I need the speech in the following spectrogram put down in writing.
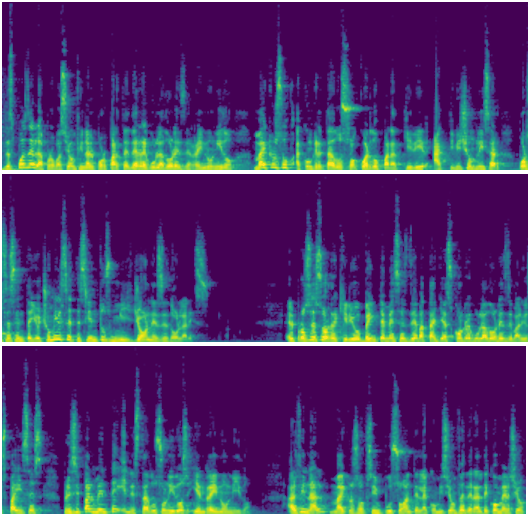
Después de la aprobación final por parte de reguladores de Reino Unido, Microsoft ha concretado su acuerdo para adquirir Activision Blizzard por 68.700 millones de dólares. El proceso requirió 20 meses de batallas con reguladores de varios países, principalmente en Estados Unidos y en Reino Unido. Al final, Microsoft se impuso ante la Comisión Federal de Comercio,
